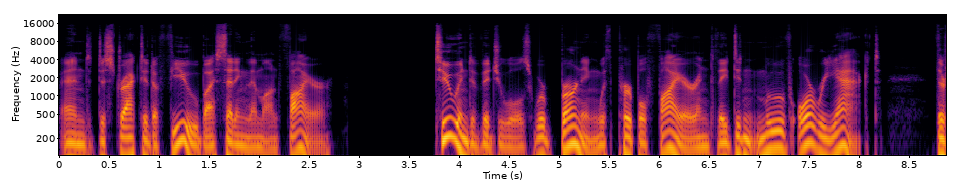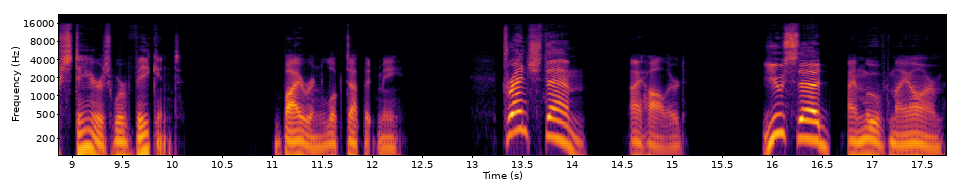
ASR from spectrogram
and distracted a few by setting them on fire. Two individuals were burning with purple fire and they didn't move or react. Their stares were vacant. Byron looked up at me. Drench them! I hollered. You said. I moved my arm.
